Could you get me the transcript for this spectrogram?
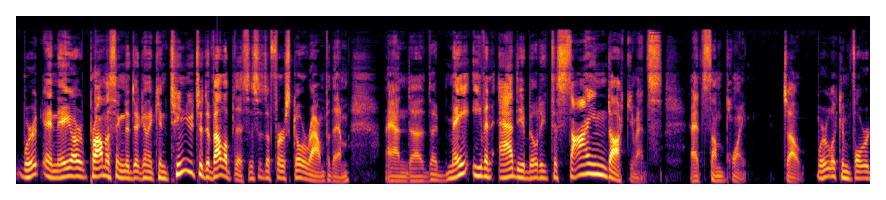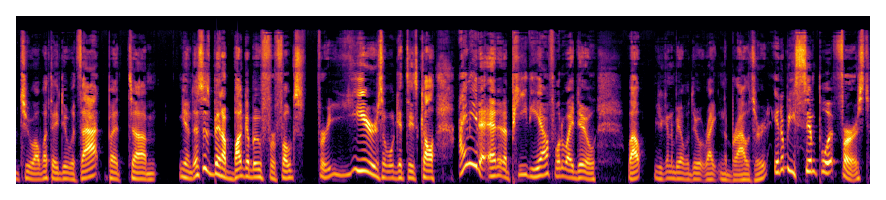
we're, and they are promising that they're going to continue to develop this. This is the first go around for them. And uh, they may even add the ability to sign documents at some point. So we're looking forward to uh, what they do with that. But, um, you know, this has been a bugaboo for folks for years and we'll get these calls. I need to edit a PDF. What do I do? Well, you're going to be able to do it right in the browser. It'll be simple at first,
